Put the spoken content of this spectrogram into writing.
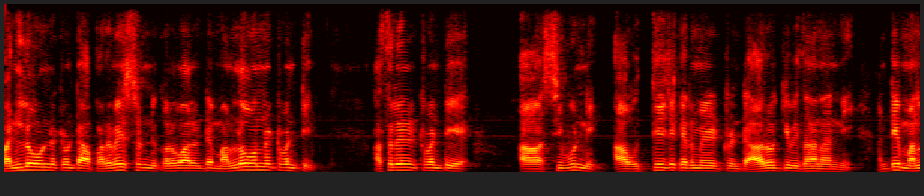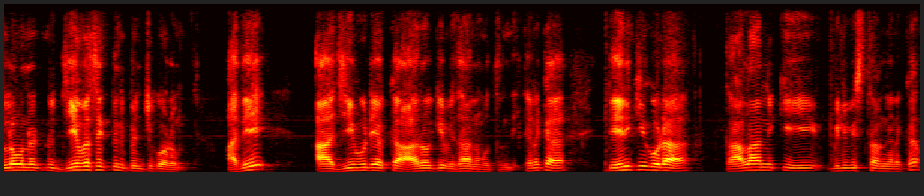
పనిలో ఉన్నటువంటి ఆ పరమేశ్వరుని కొలవాలంటే మనలో ఉన్నటువంటి అసలైనటువంటి ఆ శివుణ్ణి ఆ ఉత్తేజకరమైనటువంటి ఆరోగ్య విధానాన్ని అంటే మనలో ఉన్నటువంటి జీవశక్తిని పెంచుకోవడం. అదే ఆ జీవుడి యొక్క ఆరోగ్య విధానం అవుతుంది. కనుక దేనికి కూడా కాలానికి విలువిస్తాం కనుక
